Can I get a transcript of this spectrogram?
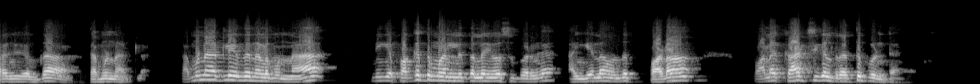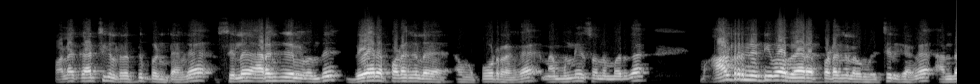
அரங்குகள் தான் தமிழ்நாட்டில். தமிழ்நாட்டில் எந்த நிலமுன்னா நீங்க பக்கத்து மாநிலத்தெல்லாம் யோசிச்சு பாருங்க அங்கெல்லாம் வந்து படம் பல காட்சிகள் ரத்து பண்ணிட்டாங்க. பல காட்சிகள் ரத்து பண்ணிட்டாங்க. சில அரங்குகள் வந்து வேற படங்களை அவங்க போடுறாங்க. நான் முன்னே சொன்ன மாதிரி தான் ஆல்டர்னேட்டிவா வேற படங்கள் அவங்க வச்சிருக்காங்க. அந்த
